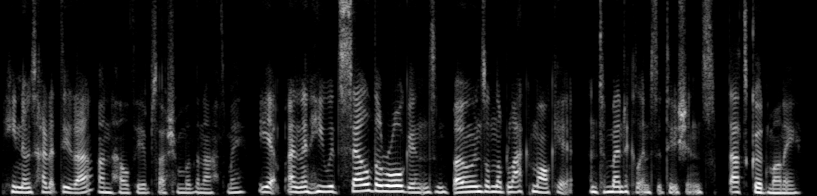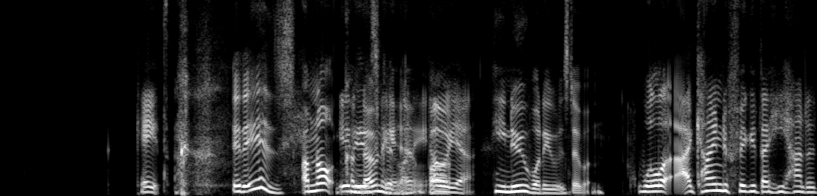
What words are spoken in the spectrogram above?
he knows how to do that. Unhealthy obsession with anatomy. Yep. And then he would sell their organs and bones on the black market and to medical institutions. That's good money. Kate. It is. I'm not It condoning it. money. Oh, but Oh, yeah. He knew what he was doing. Well, I kind of figured that he had a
